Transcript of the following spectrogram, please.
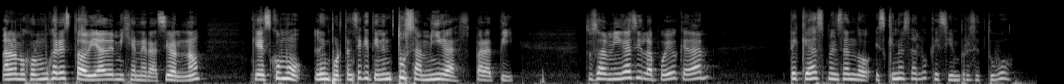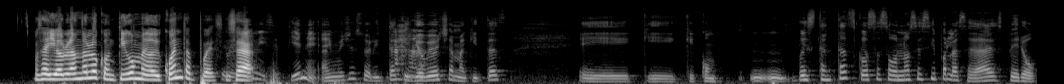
A lo mejor mujeres todavía de mi generación, ¿no? Que es como la importancia que tienen tus amigas para ti. Tus amigas y el apoyo que dan, te quedas pensando, es que no es algo que siempre se tuvo. O sea, yo hablándolo contigo me doy cuenta, pues. o sea, ni se tiene. Hay muchas ahorita que yo veo chamaquitas eh, que, que con, mm, pues tantas cosas, o no sé si por las edades, pero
